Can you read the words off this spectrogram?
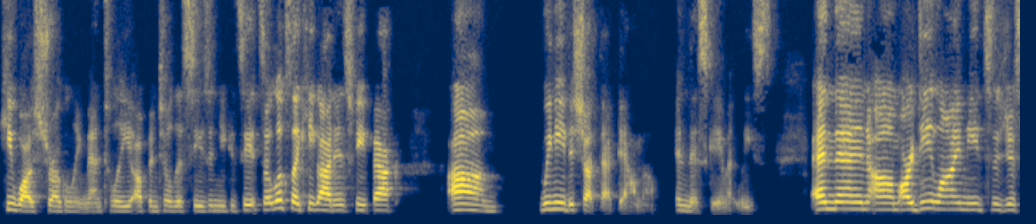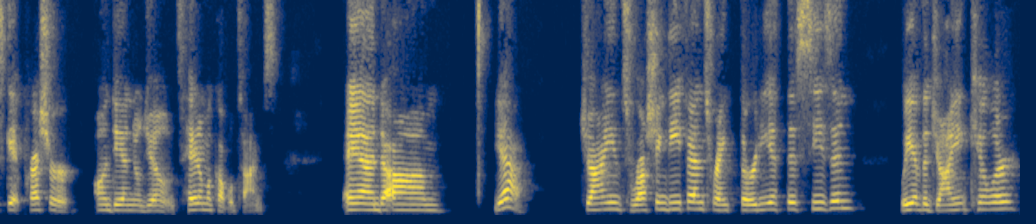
he was struggling mentally up until this season. You can see it. So it looks like he got his feet back. Um, we need to shut that down though in this game at least. And then um, our D line needs to just get pressure on Daniel Jones, hit him a couple times. And um, yeah, Giants rushing defense ranked 30th this season. We have the giant killer.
